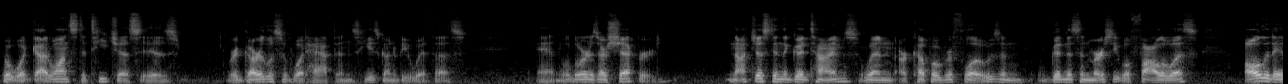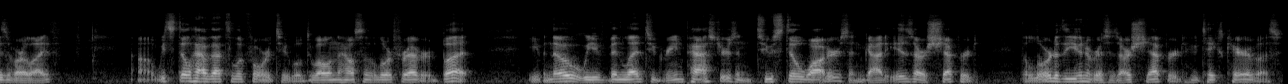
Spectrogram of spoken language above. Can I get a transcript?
But what God wants to teach us is, regardless of what happens, He's going to be with us. And the Lord is our shepherd, not just in the good times when our cup overflows and goodness and mercy will follow us all the days of our life. Uh, we still have that to look forward to. We'll dwell in the house of the Lord forever. But even though we've been led to green pastures and to still waters, and God is our shepherd, the Lord of the universe is our shepherd who takes care of us,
